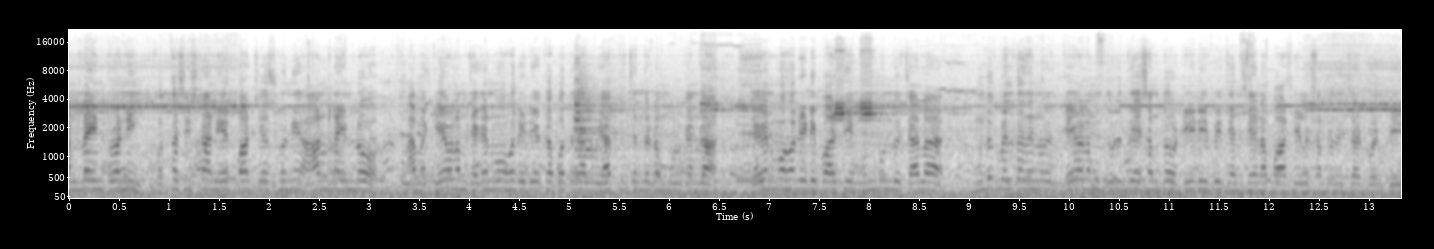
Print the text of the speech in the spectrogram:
ఆన్లైన్ ట్రోనింగ్ కొత్త శిష్టాన్ని ఏర్పాటు చేసుకుని ఆన్లైన్లో ఆమె కేవలం జగన్మోహన్ రెడ్డి యొక్క పత్రాలు వ్యాప్తి చెందడం మూలకంగా జగన్మోహన్ రెడ్డి పార్టీ మున్ముందు చాలా ముందుకు వెళ్తుందని కేవలం దురుద్దేశంతో టీడీపీ జనసేన పార్టీలకు సంబంధించినటువంటి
